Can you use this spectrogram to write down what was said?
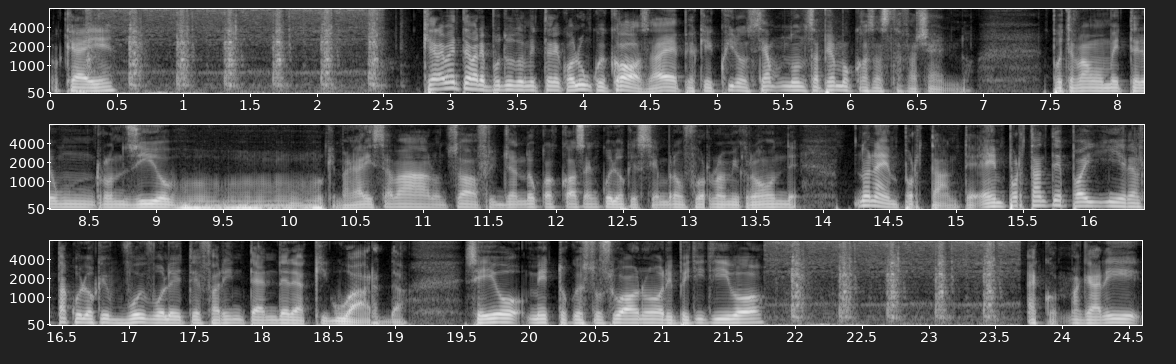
Ok? Chiaramente avrei potuto mettere qualunque cosa, eh, perché qui non, stiamo, non sappiamo cosa sta facendo potevamo mettere un ronzio che magari stava, non so, friggendo qualcosa in quello che sembra un forno a microonde. Non è importante, è importante poi in realtà quello che voi volete far intendere a chi guarda. Se io metto questo suono ripetitivo, ecco, magari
